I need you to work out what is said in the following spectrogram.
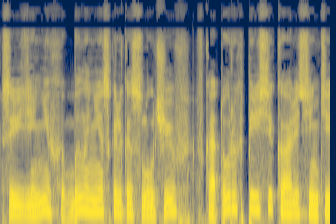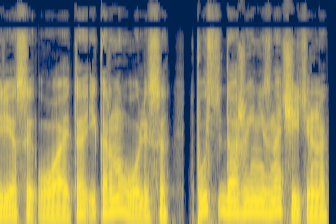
Среди них было несколько случаев, в которых пересекались интересы Уайта и Корнуоллиса, пусть даже и незначительно.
